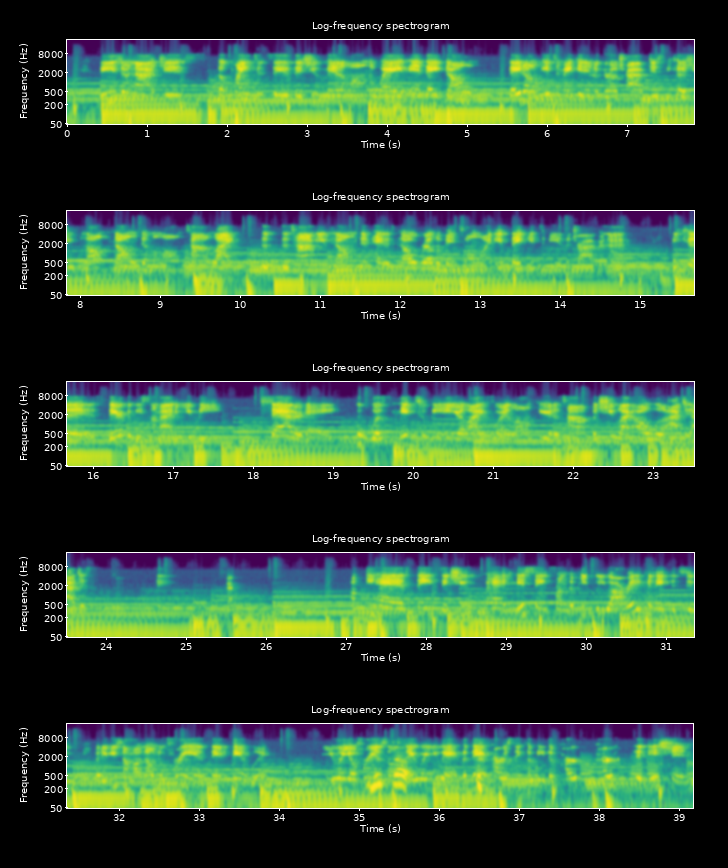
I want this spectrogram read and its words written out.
These are not just acquaintances that you met along the way, and they don't they don't get to make it in a girl tribe just because you've long, known them a long time. Like the, the time you've known them has no relevance on if they get to be in the tribe or not. Because there could be somebody you meet Saturday who was meant to be in your life for a long period of time, but you like, oh well, I just I just he has things that you had missing from the people you already connected to. But if you talking about no new friends, then then what? You and your friends don't stay where you at. But that person could be the per- perfect addition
